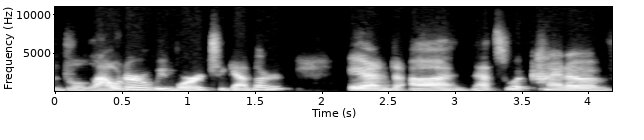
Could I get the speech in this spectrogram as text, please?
the louder we were together. And uh, that's what kind of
